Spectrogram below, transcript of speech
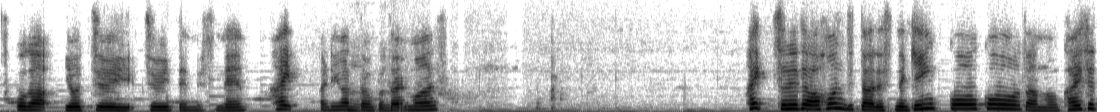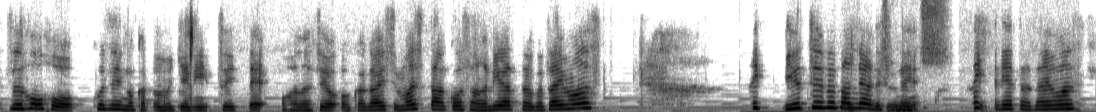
そこが要注意、注意点ですね。はい、ありがとうございます。うんうんはい、それでは本日はですね、銀行口座の開設方法、個人の方向けについてお話をお伺いしました。こうさんありがとうございます。はい、YouTube 版ではですね、はい、ありがとうございます。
